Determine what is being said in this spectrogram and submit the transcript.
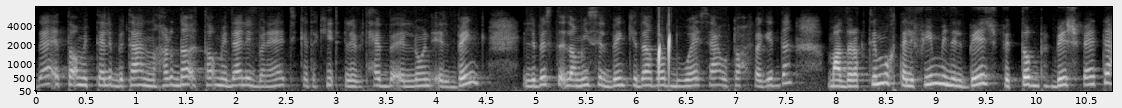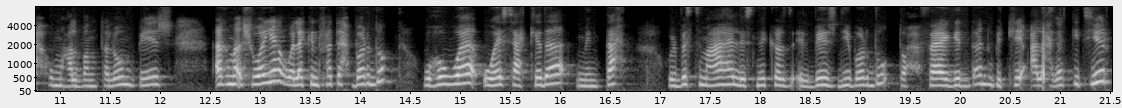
ده الطقم التالت بتاع النهارده. الطقم ده للبنات كتاكيت اللي بتحب اللون ال pink. لبست القميص ال pink ده برضو واسع وتحفة جدا مع درجتين مختلفين من البيج في ال top بيج فاتح ومع البنطلون بيج أغمق شوية ولكن فاتح برضو وهو واسع كده من تحت. ولبست معاها ال sneakers البيج دي برضو تحفة جدا وبتليق على حاجات كتير.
